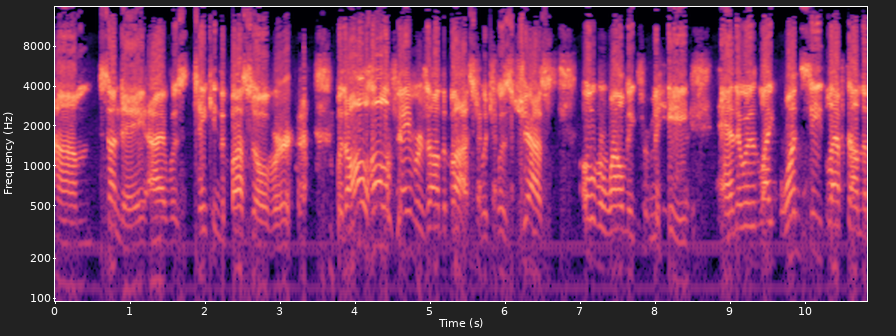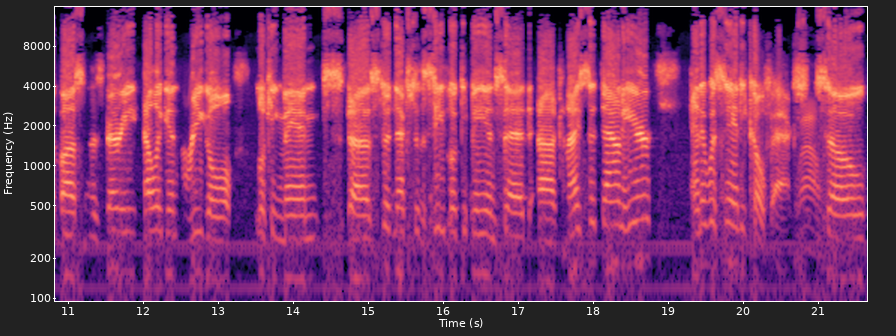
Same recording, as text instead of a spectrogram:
um, Sunday, I was taking the bus over with all Hall of Famers on the bus, which was just overwhelming for me. And there was like one seat left on the bus, and this very elegant, regal looking man uh, stood next to the seat, looked at me, and said, uh, Can I sit down here? And it was Sandy Koufax. Wow. So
